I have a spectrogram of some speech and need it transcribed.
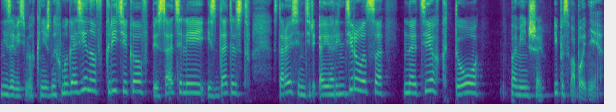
независимых книжных магазинов, критиков, писателей, издательств. Стараюсь ориентироваться на тех, кто поменьше и посвободнее.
